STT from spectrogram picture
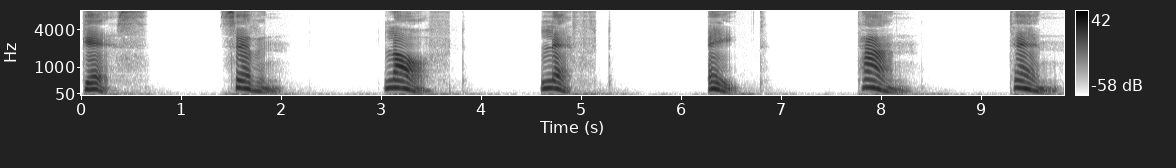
Guess. 7. Laughed. Left. 8. Tan. 10.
